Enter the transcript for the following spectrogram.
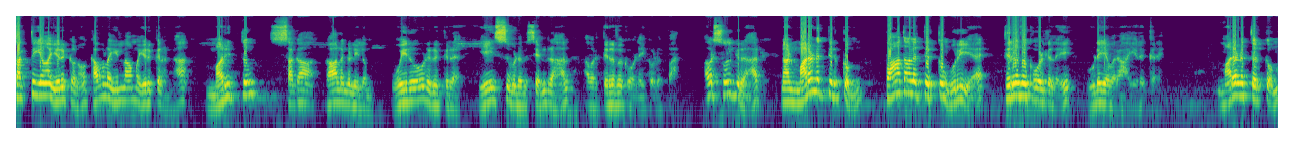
சக்தியா இருக்கணும் கவலை இல்லாம இருக்கணும்னா மறித்தும் சகா காலங்களிலும் உயிரோடு இருக்கிற இயேசுவிடம் சென்றால் அவர் திறவுகோலை கொடுப்பார். அவர் சொல்கிறார் நான் மரணத்திற்கும் பாதாளத்திற்கும் உரிய திறவுகோள்களை உடையவராயிருக்கிறேன். மரணத்திற்கும்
